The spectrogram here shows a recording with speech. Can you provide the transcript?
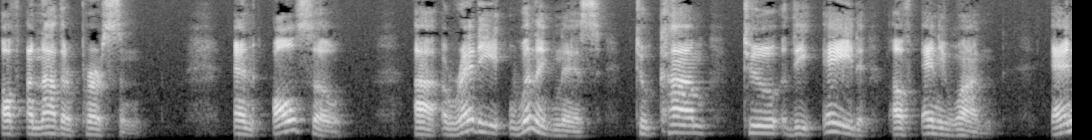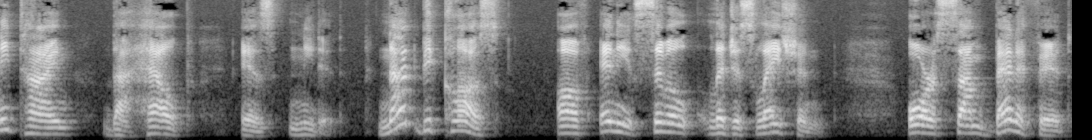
of another person, and also a ready willingness to come to the aid of anyone, anytime the help is needed. Not because of any civil legislation or some benefit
